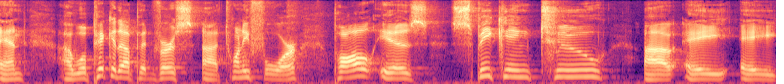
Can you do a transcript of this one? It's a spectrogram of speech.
And uh, we'll pick it up at verse uh, 24. Paul is speaking to uh, a, a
